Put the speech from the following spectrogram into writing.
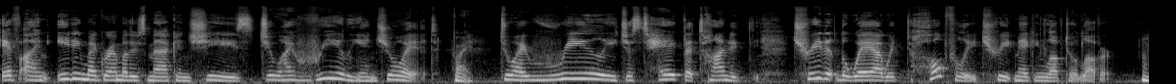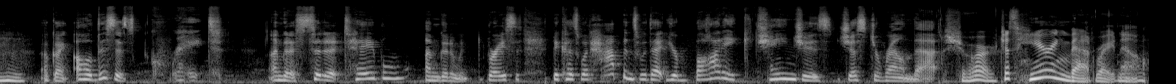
If I'm eating my grandmother's mac and cheese, do I really enjoy it? Right. Do I really just take the time to treat it the way I would hopefully treat making love to a lover? Mm-hmm. I'm going, oh, this is great. I'm going to sit at a table. I'm going to embrace it. Because what happens with that, your body changes just around that. Sure. Just hearing that right now.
